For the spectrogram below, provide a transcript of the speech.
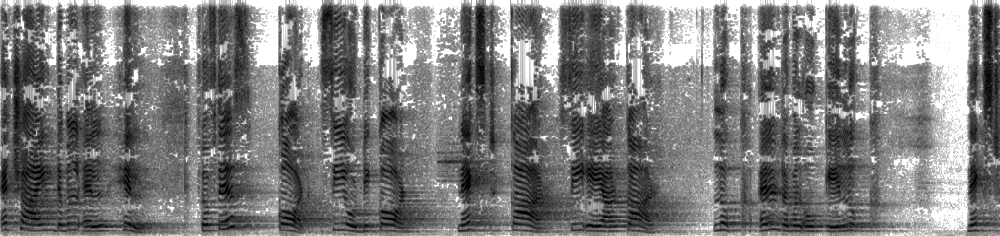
H-I-L-L hill. Fifth is cord. C-O-D cord. Next car. C-A-R car. Look. L-O-O-K look. Next,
